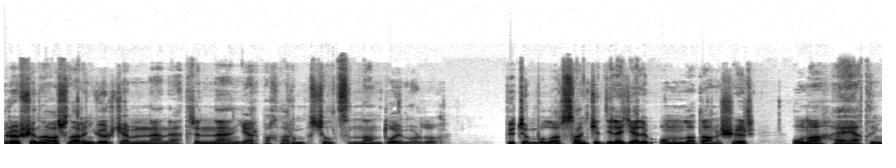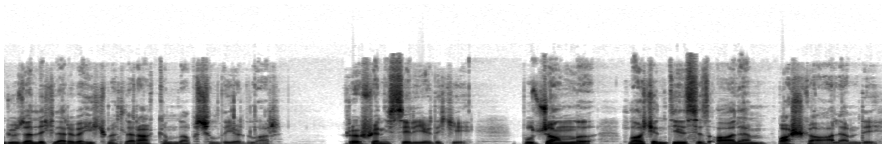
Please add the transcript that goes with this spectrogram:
Rövşən ağacların görkəmindən, ətrindən, yarpaqların pıçıltısından doymurdu. Bütün bunlar sanki dilə gəlib onunla danışır, ona həyatın gözəllikləri və hikmətləri haqqında pıçıldayırdılar. Rövşən hiss eləyirdi ki, bu canlı, lakin dilsiz aləm başqa aləmdir.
